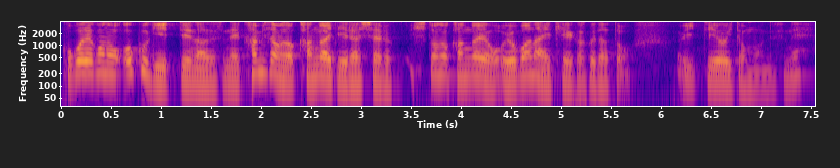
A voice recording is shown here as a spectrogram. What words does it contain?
ここでこの奥義っていうのはですね、神様の考えていらっしゃる人の考えを及ばない計画だと言ってよいと思うんですね。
